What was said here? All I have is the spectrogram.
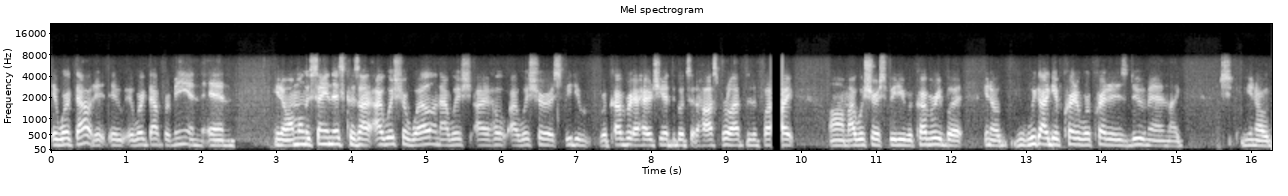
it worked out. It, it, it worked out for me, and and you know I'm only saying this because I, I wish her well, and I wish I hope I wish her a speedy recovery. I heard she had to go to the hospital after the fight. Um, I wish her a speedy recovery, but you know we got to give credit where credit is due, man. Like, you know,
